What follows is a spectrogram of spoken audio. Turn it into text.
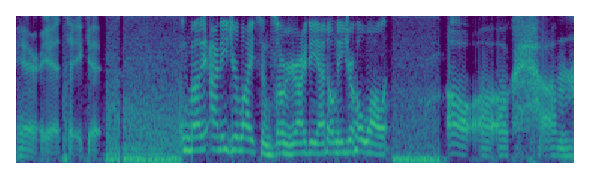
here, yeah, take it. Buddy, I need your license or your ID. I don't need your whole wallet. Oh, oh, okay, um,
